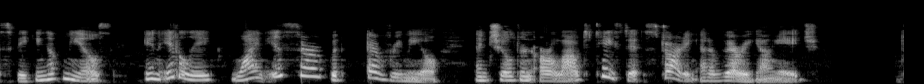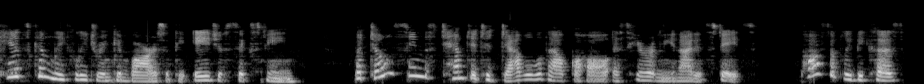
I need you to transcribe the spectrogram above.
speaking of meals, in Italy, wine is served with every meal, and children are allowed to taste it starting at a very young age. Kids can legally drink in bars at the age of 16, but don't seem as tempted to dabble with alcohol as here in the United States, possibly because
